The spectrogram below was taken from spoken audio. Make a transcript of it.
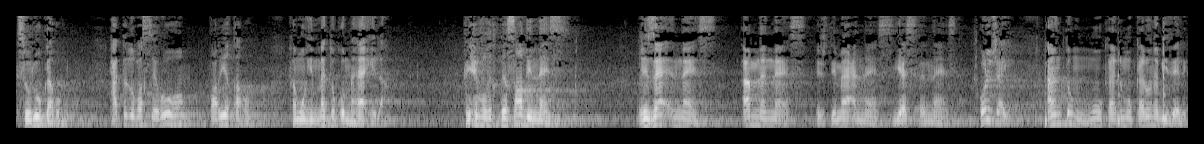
سلوكهم حتى تبصروهم طريقهم فمهمتكم هائلة. في حفظ اقتصاد الناس غذاء الناس أمن الناس اجتماع الناس سياسة الناس كل شيء. أنتم موكلون بذلك.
